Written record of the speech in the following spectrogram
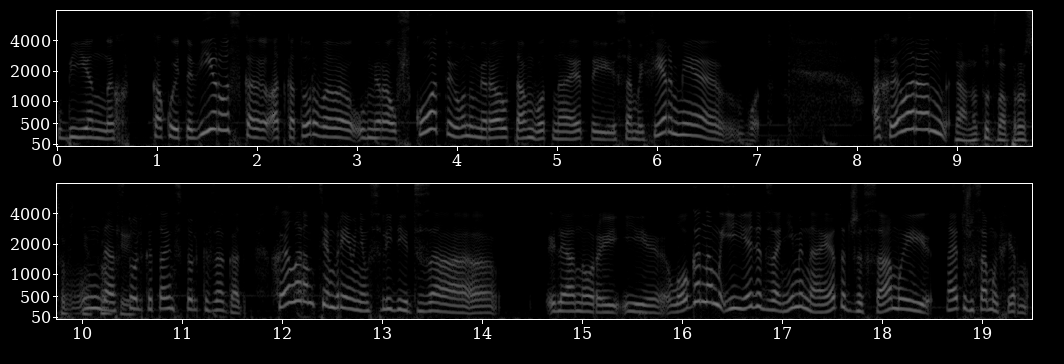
убиенных какой-то вирус, от которого умирал скот, и он умирал там вот на этой самой ферме, вот. А Хеллоран... Да, но тут вопросов нет. да, окей. столько тайн, столько загадок. Хеллоран тем временем следит за Элеонорой и Логаном и едет за ними на этот же самый, на эту же самую ферму.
